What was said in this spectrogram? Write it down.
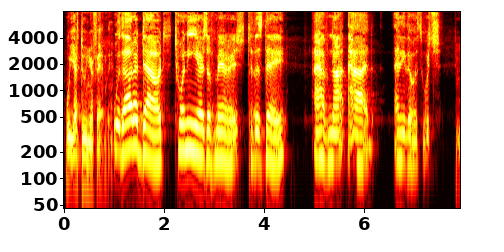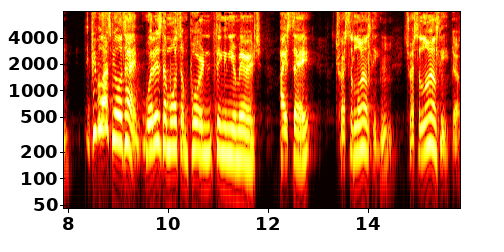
what you have to do in your family. Without a doubt, 20 years of marriage to this day, I have not had any of those, which? People ask me all the time, what is the most important thing in your marriage? I say, trust and loyalty. Trust and loyalty. Yeah.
